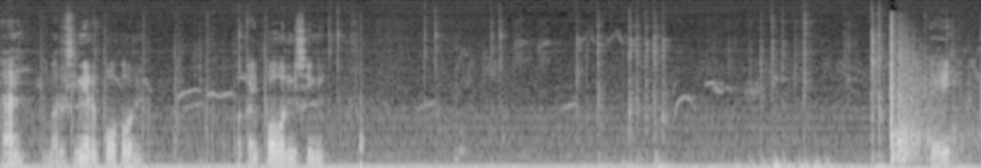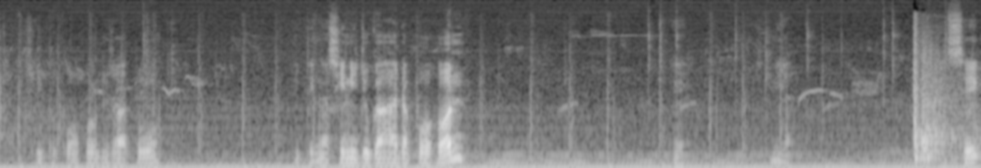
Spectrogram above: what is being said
Dan baru sini ada pohon. Pakai pohon di sini. Oke, situ pohon satu. Di tengah sini juga ada pohon. Eh, sini ya. Asik.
